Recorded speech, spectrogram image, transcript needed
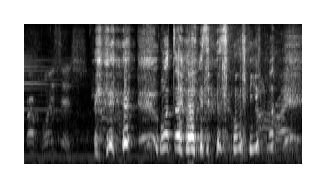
Bro, what is this? what the hell is this? Holy Right.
